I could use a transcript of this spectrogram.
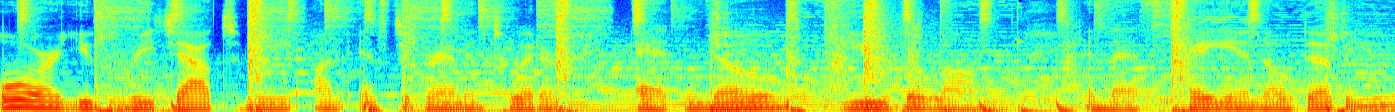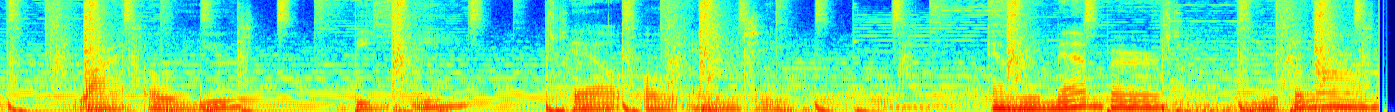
or you can reach out to me on Instagram and Twitter at Know You Belong. And that's K N O W Y O U B E L O N G. And remember, you belong.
